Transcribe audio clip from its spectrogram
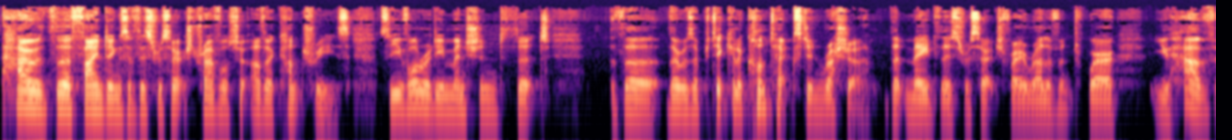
how the findings of this research travel to other countries? So you've already mentioned that the there was a particular context in Russia that made this research very relevant, where you have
